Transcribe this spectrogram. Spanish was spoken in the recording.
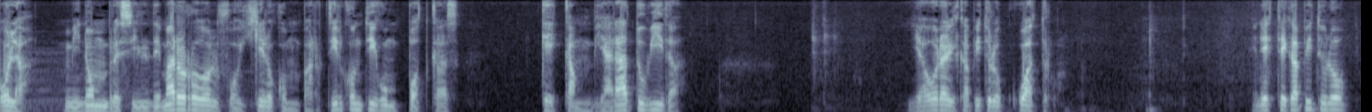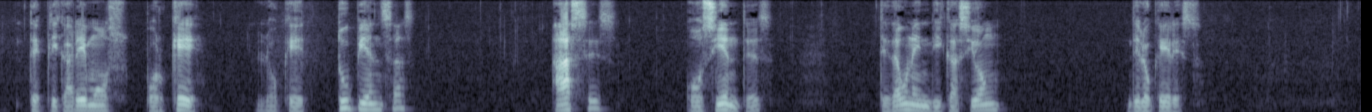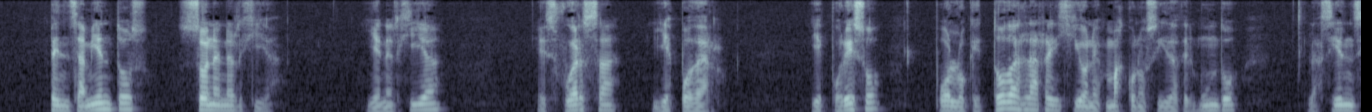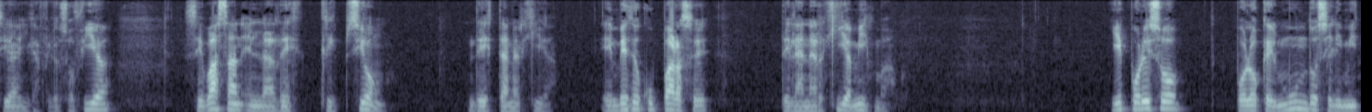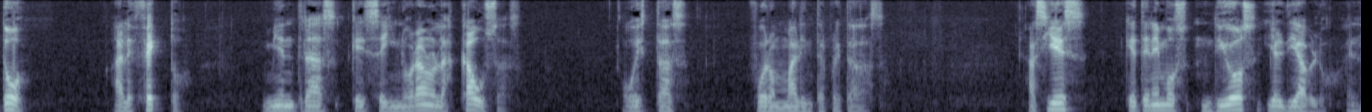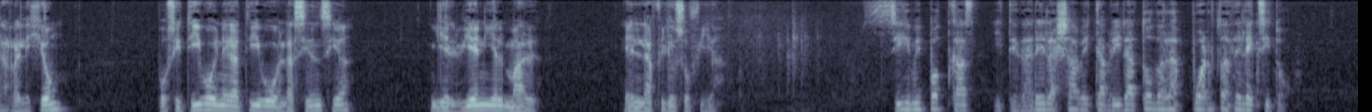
Hola, mi nombre es Ildemaro Rodolfo y quiero compartir contigo un podcast que cambiará tu vida. Y ahora el capítulo 4. En este capítulo te explicaremos por qué lo que tú piensas, haces o sientes te da una indicación de lo que eres. Pensamientos son energía, y energía es fuerza y es poder. Y es por eso por lo que todas las religiones más conocidas del mundo, la ciencia y la filosofía, se basan en la descripción de esta energía, en vez de ocuparse de la energía misma. Y es por eso por lo que el mundo se limitó al efecto mientras que se ignoraron las causas o éstas fueron mal interpretadas. Así es que tenemos Dios y el diablo en la religión, positivo y negativo en la ciencia, y el bien y el mal en la filosofía. Sigue mi podcast y te daré la llave que abrirá todas las puertas del éxito.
